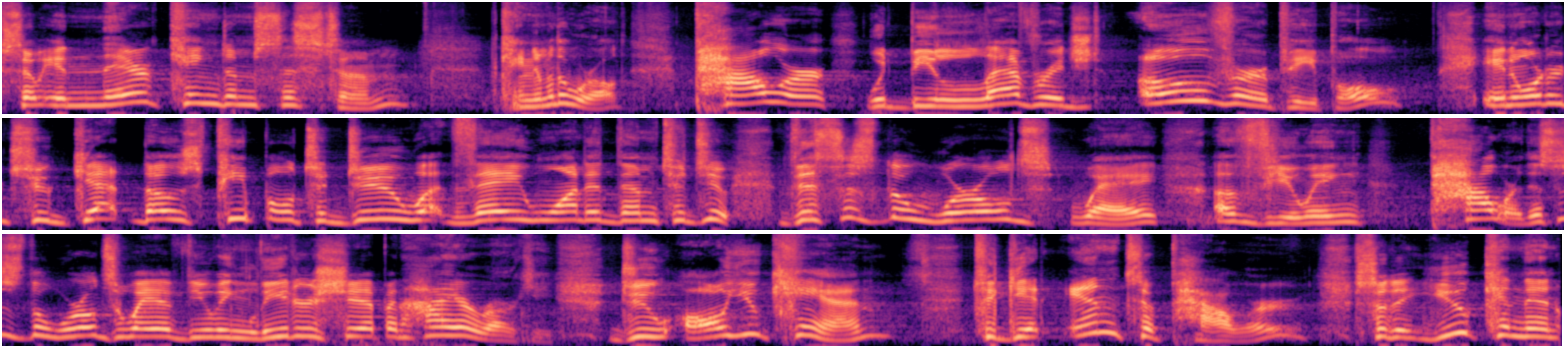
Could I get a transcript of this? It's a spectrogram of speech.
So, in their kingdom system, kingdom of the world, power would be leveraged over people in order to get those people to do what they wanted them to do. This is the world's way of viewing power. This is the world's way of viewing leadership and hierarchy. Do all you can to get into power so that you can then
